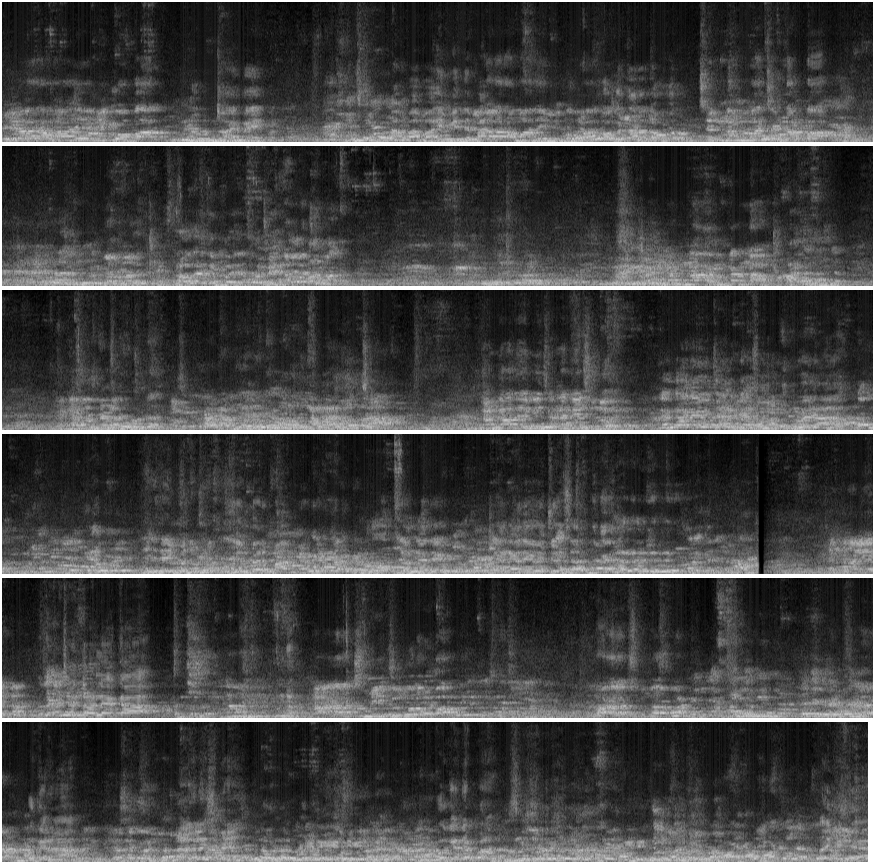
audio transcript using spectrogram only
పిల్ల రమాదేవి గోపాల్ ఉండు, ఆమె అయిపోయింది. ఆ, బాబా అయిపోయింది బా. పిల్ల రమాదేవి గోపాల్ ఒకరి తర్వాత ఒకరు చెన్నమ్మ చెన్నప్ప స్లోగా చెప్పేది స్వామి. అంకన్న అంకన్న గంగాదేవి చెన్నకేశులు గంగాదేవి చంద్రకేశవ నువ్వేనా? ఏం పేరమ్మా? గంగాదేవి. గంగాదేవి వచ్చింది సార్. చంద్రలేఖ. చంద్రలేఖ. నాగలక్ష్మి ఉన్నారమ్మా? ఓకేనా నాగలక్ష్మి ఓకేనప్పా అయిపోయిందా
